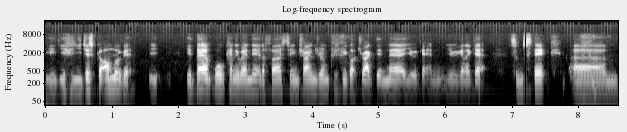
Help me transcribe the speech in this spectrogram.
you, you, you just got on with it. You, you, don't walk anywhere near the first team change room because if you got dragged in there, you were getting you were going to get some stick, um,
